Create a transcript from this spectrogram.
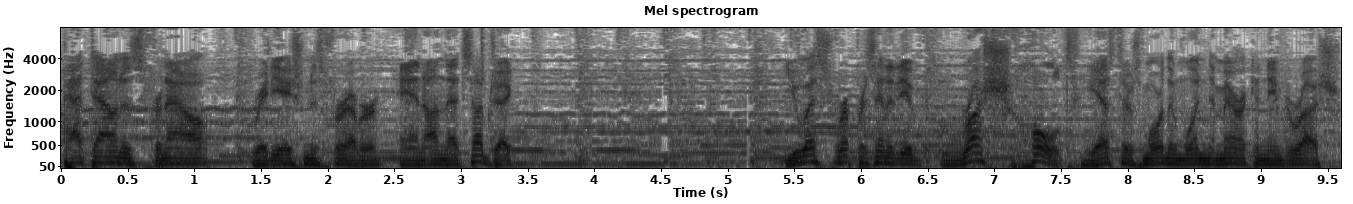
pat down is for now, radiation is forever. And on that subject, U.S. Representative Rush Holt. Yes, there's more than one American named Rush.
